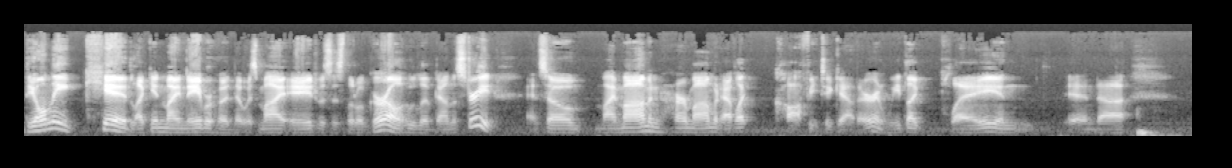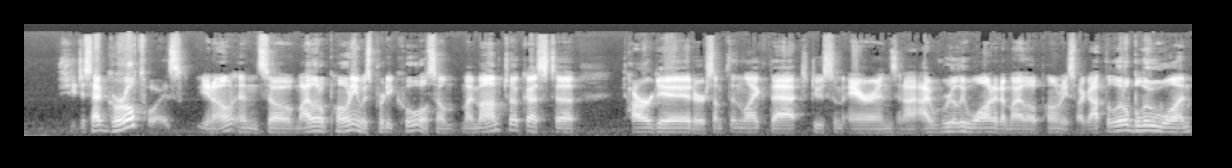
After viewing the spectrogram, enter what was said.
the only kid like in my neighborhood that was my age was this little girl who lived down the street, and so my mom and her mom would have like coffee together, and we'd like play and and uh, she just had girl toys, you know, and so My Little Pony was pretty cool. So my mom took us to Target or something like that to do some errands, and I, I really wanted a My Little Pony, so I got the little blue one.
